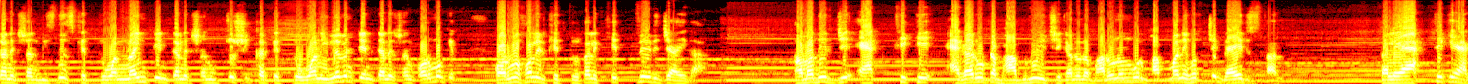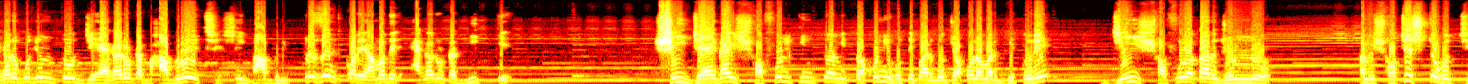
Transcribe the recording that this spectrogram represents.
কানেকশন বিজনেস ক্ষেত্র ওয়ান কানেকশন উচ্চশিক্ষার ক্ষেত্র ওয়ান কানেকশন কর্মফলের ক্ষেত্র, তাহলে ক্ষেত্রের জায়গা। আমাদের যে এক থেকে এগারোটা ভাব রয়েছে, কেননা বারো নম্বর ভাব মানে হচ্ছে ব্যয়ের স্থান। তাহলে এক থেকে এগারো পর্যন্ত যে এগারোটা ভাব রয়েছে, সেই ভাব রিপ্রেজেন্ট করে আমাদের এগারোটা দিককে। সেই জায়গায় সফল কিন্তু আমি তখনই হতে পারব যখন আমার ভেতরে যেই সফলতার জন্য আমি সচেষ্ট হচ্ছি।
